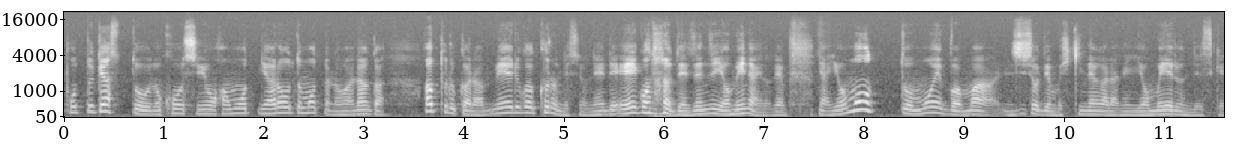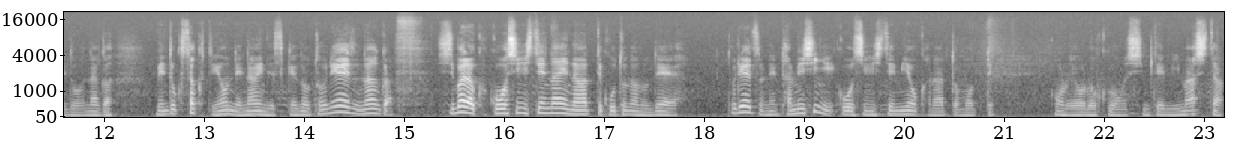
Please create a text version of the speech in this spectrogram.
ポッドキャストの更新をはもやろうと思ったのは、なんか、アップルからメールが来るんですよね。で、英語なので全然読めないので、いや、読もうと思えば、まあ、辞書でも引きながらね、読めるんですけど、なんか、めんどくさくて読んでないんですけど、とりあえずなんか、しばらく更新してないなってことなので、とりあえずね、試しに更新してみようかなと思って、これを録音してみました。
